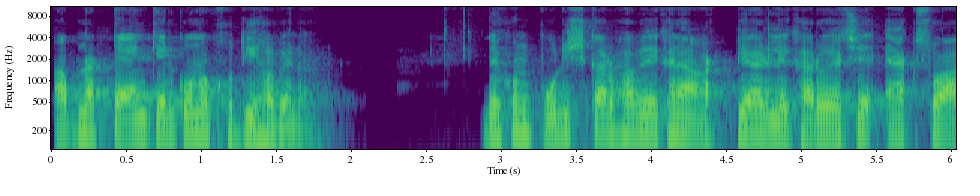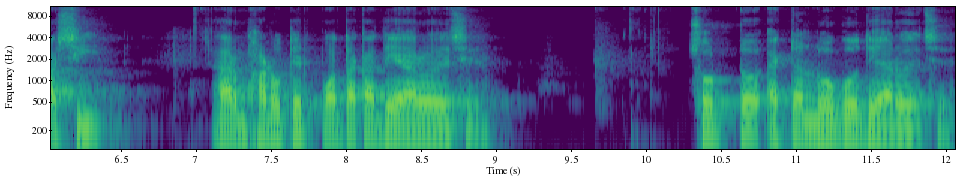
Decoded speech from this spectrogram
আপনার ট্যাঙ্কের কোনো ক্ষতি হবে না। দেখুন, পরিষ্কারভাবে এখানে আরটিআর লেখা রয়েছে, একশো আশি, আর ভারতের পতাকা দেয়া রয়েছে। ছোট্ট একটা লোগো দেয়া রয়েছে।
